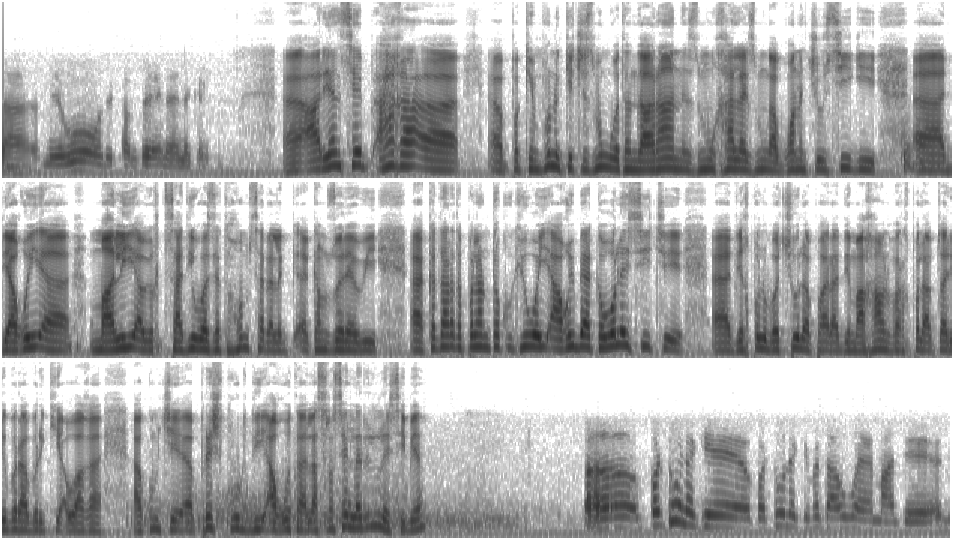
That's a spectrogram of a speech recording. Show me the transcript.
دا میوه او د سبزی نه نه کوي. آریان صاحب، هغه په کمپونو کې چې زموږ وطنداران، زموږ خلک، زموږ افغان چې اوسېږي د هغوی مالی او اقتصادي وضعیت هم سره کمزوري وي. کدار ته پلان ټکو کې وي هغوی بیا کولای شي چې د خپل بچو لپاره، د ماخام پر خپل ابتاري برابر کی او هغه کوم چې پرش فروټ دی هغه ته لاسرسي لري لسی بیا پټوله کې پټوله کې ودا وای ماته د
